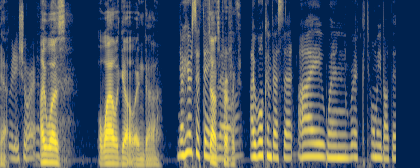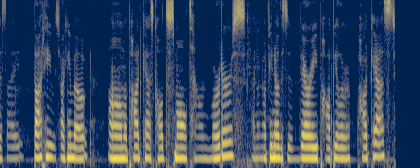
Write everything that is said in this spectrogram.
Yeah. I'm pretty sure. I was a while ago, and uh, Now here's the thing. Sounds though. perfect. I will confess that I, when Rick told me about this, I thought he was talking about um, a podcast called Small Town Murders. I don't know if you know this is a very popular podcast.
